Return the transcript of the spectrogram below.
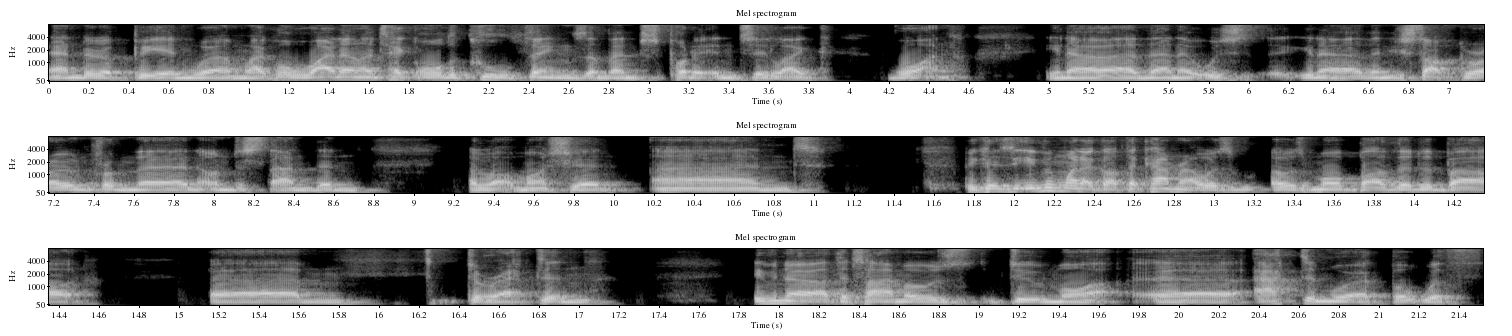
ended up being where I'm like, well, why don't I take all the cool things and then just put it into like one, you know? And then it was, you know, then you start growing from there and understanding a lot more shit. And because even when I got the camera, I was I was more bothered about um, directing, even though at the time I was doing more uh, acting work, but with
